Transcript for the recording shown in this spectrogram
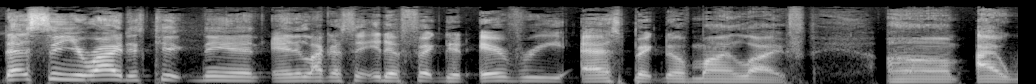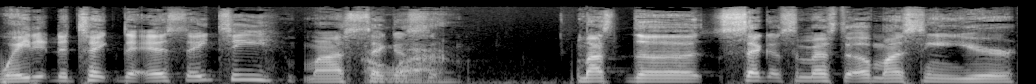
that senioritis kicked in and like I said, it affected every aspect of my life. Um I waited to take the SAT my second wow. my the second semester of my senior year.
